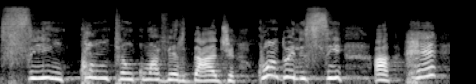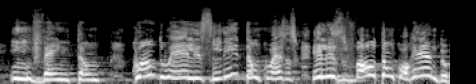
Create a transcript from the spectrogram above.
se encontram com a verdade, quando eles se ah, reinventam, quando eles lidam com essas eles voltam correndo.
